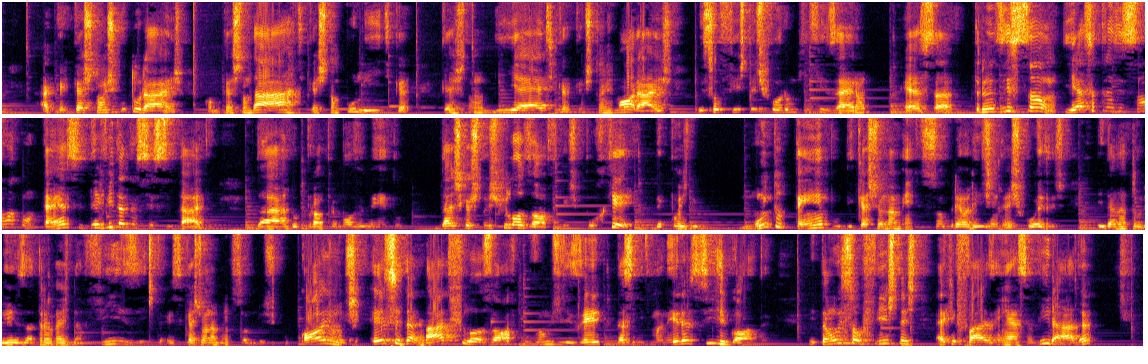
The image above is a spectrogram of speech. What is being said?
questões culturais, como questão da arte, questão política, questão de ética, questões morais. Os sofistas foram que fizeram essa transição. E essa transição acontece devido à necessidade da, do próprio movimento das questões filosóficas. Porque depois de muito tempo de questionamento sobre a origem das coisas e da natureza através da física, esse questionamento sobre o cosmos, esse debate filosófico, vamos dizer da seguinte maneira, se esgota. Então, os sofistas é que fazem essa virada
